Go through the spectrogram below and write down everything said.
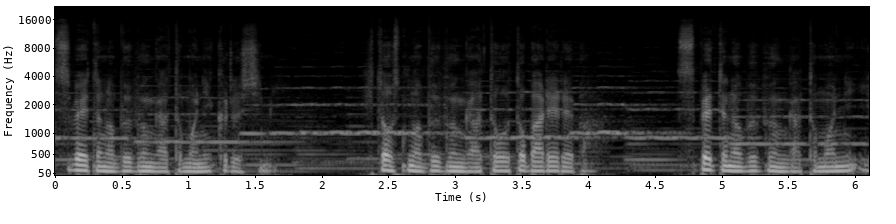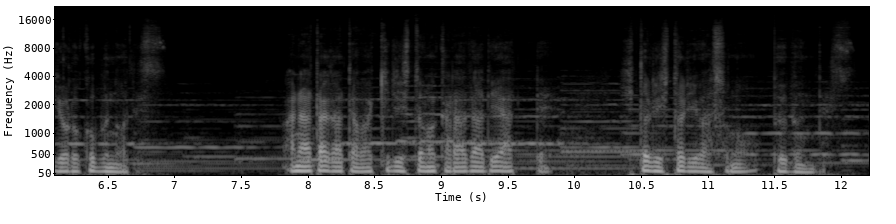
すべての部分が共に苦しみ一つの部分が尊ばれればすべての部分が共に喜ぶのです。あなた方はキリストの体であって一人一人はその部分です。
